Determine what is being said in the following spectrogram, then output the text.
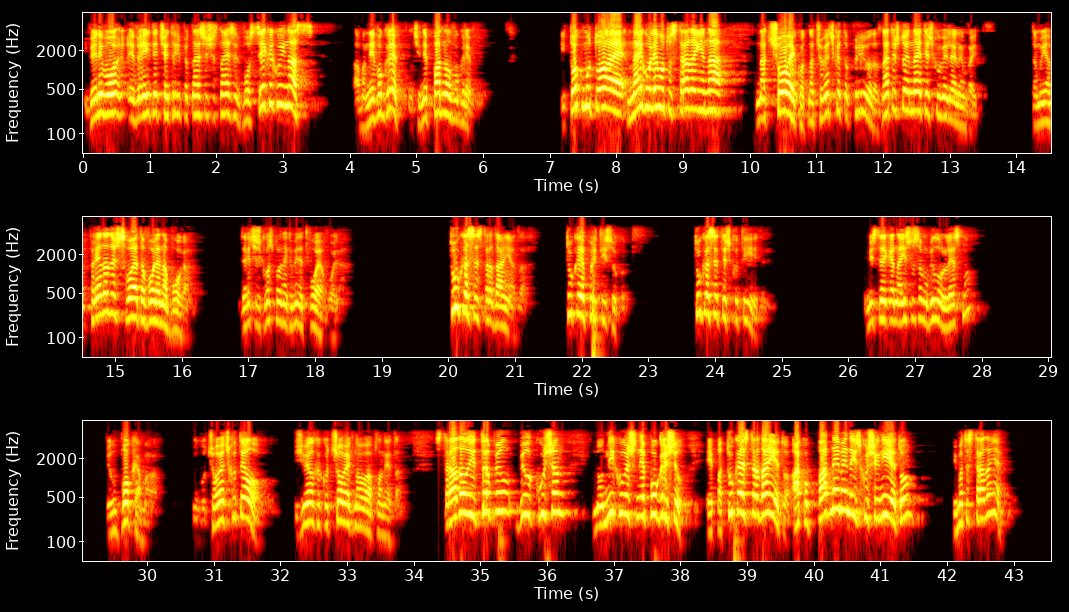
и вели во Евреите 4, 15, 16, во секако и нас, ама не во греф, значи не паднал во греф. И токму тоа е најголемото страдање на, на човекот, на човечката природа. Знаете што е најтешко, вели Елен Вајт? Да му ја предадеш својата воља на Бога. Да речеш, Господ, нека биде Твоја воља. Тука се страдањата. Тука е притисокот. Тука се тешкотиите. Мислите дека на Исуса му било лесно? Бил Бог, ама бил во човечко тело. Живеел како човек на оваа планета. Страдал и трпел, бил кушан, но никогаш не погрешил. Е, па тука е страдањето. Ако паднеме на искушението, имате страдање.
